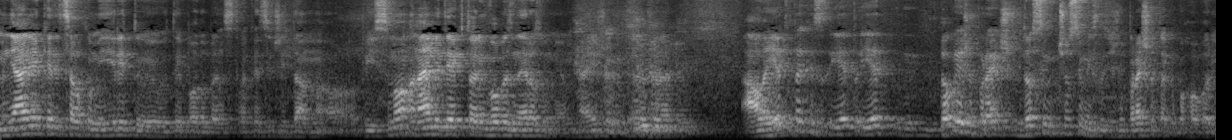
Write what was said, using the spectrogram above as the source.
mňa niekedy celkom iritujú tie podobenstva, keď si čítam uh, písmo, a najmä tie, ktorým vôbec nerozumiem. Hej? Že, že, ale je to také, je to, je, kto vie, že preč, kto si, čo si myslíte, že prečo tak hovorí?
